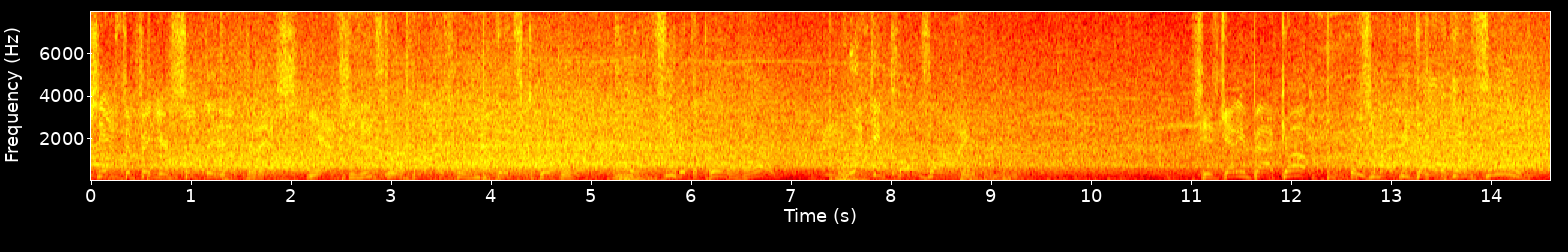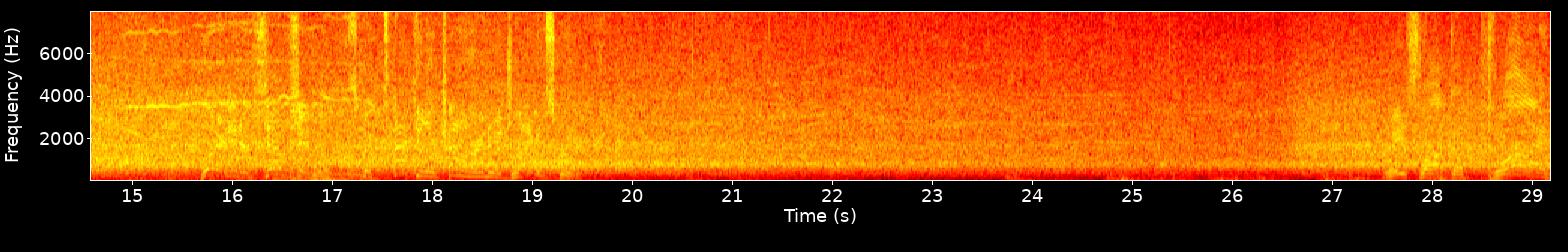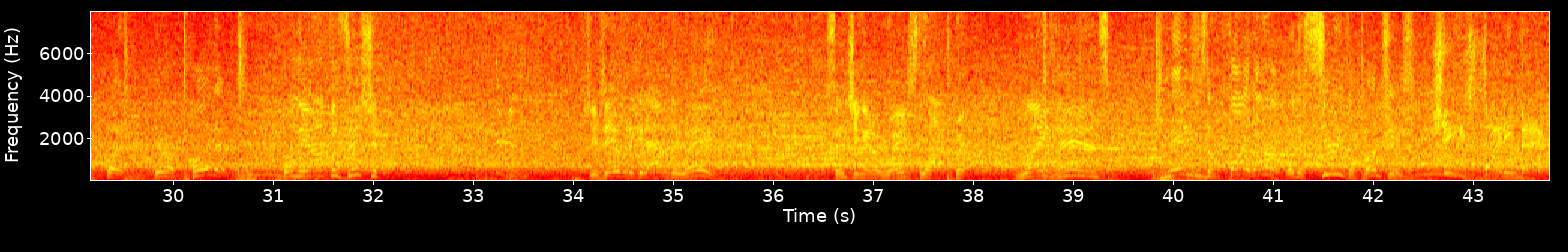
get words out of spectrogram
She has to figure something out for this. Yeah, she needs to revise her methods quickly. She hit the corner hard. She's getting back up, but she might be down again soon. What an interception. Spectacular counter into a dragon screw. Waistlock applied, but their opponent From the opposition. She's able to get out of the way. Cinching in a waist lock, but right hands. Manages to fight out with a series of punches. She's fighting back.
